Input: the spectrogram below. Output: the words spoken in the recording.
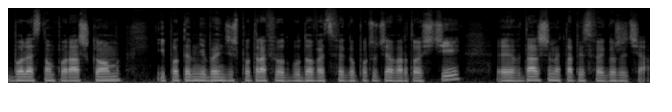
bolesną porażką i potem nie będziesz potrafił odbudować swojego poczucia wartości e, w dalszym etapie swojego życia.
